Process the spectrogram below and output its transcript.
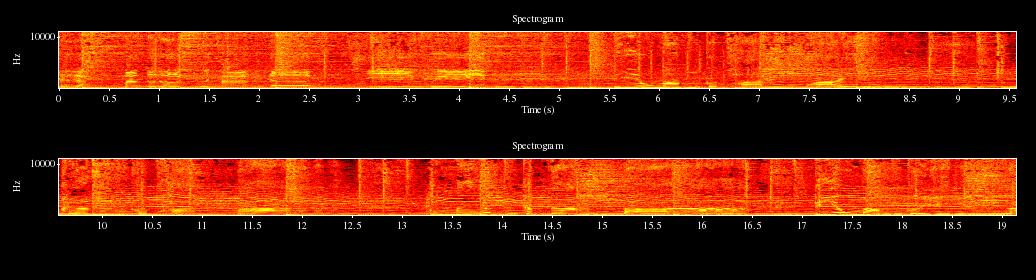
เรื่องบังเอิญคือทางเดินชีวิต เดี๋ยวมันก็ผ่านไป ทุกครั้งก็ผ่านมา ก็เหมือนกับน้ำตา เดี๋ยวมันก็หยุดไหล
